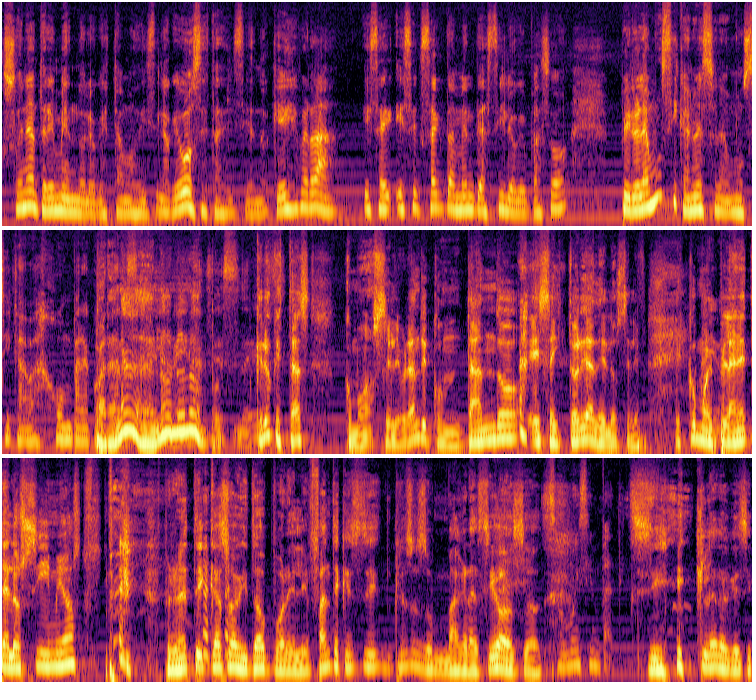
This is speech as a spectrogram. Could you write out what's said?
suena tremendo lo que estamos diciendo, lo que vos estás diciendo, que es verdad, es, es exactamente así lo que pasó, Pero la música no es una música bajón para Para cortarse nada, no, no, no. es- Creo que estás como celebrando y contando esa historia de los elefantes. Es como el planeta de los simios, pero en este caso habitado por elefantes que incluso son más graciosos. son muy simpáticos. Sí, claro que sí.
